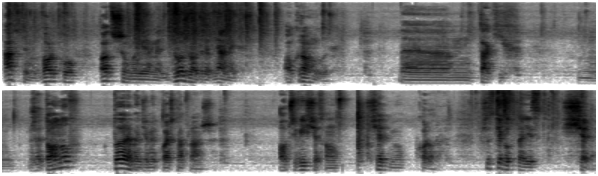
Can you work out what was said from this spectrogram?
a w tym worku otrzymujemy dużo drewnianych, okrągłych takich mm, żetonów, które będziemy kłaść na planszę. Oczywiście są siedmiu kolorach. Wszystkiego tutaj jest siedem.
